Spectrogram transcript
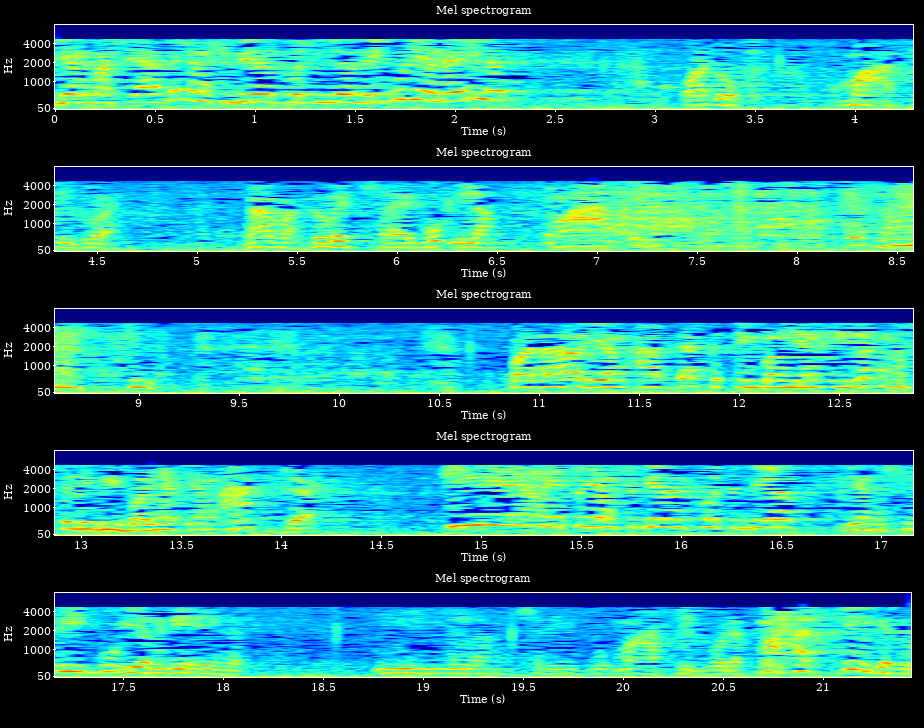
Yang masih ada yang sembilan puluh sembilan ribu dia nggak ingat. Waduh, mati gue. Ngapa? Duit seribu hilang. Mati. Mati. Padahal yang ada ketimbang yang hilang masih lebih banyak yang ada. Hilang itu yang 99, yang seribu yang dia ingat. Hilang seribu, mati gue udah. Mati gitu.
